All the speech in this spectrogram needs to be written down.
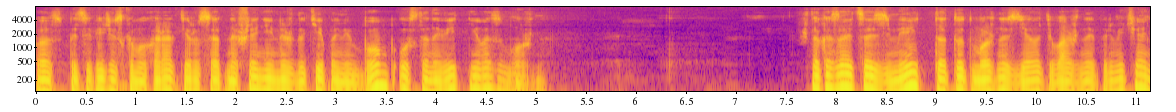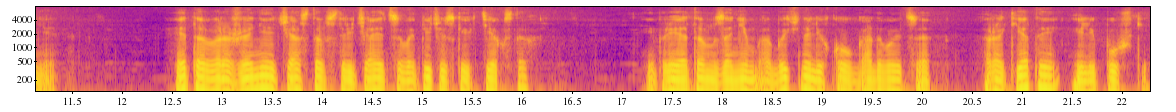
по специфическому характеру соотношения между типами бомб установить невозможно. Что касается змей, то тут можно сделать важное примечание. Это выражение часто встречается в эпических текстах, и при этом за ним обычно легко угадываются ракеты или пушки.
